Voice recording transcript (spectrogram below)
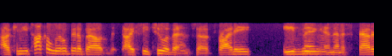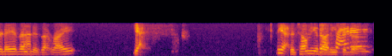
Uh, can you talk a little bit about? I see two events: a Friday evening mm-hmm. and then a Saturday event. Is that right? Yes. Yes. So tell me about so each Friday, of those.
